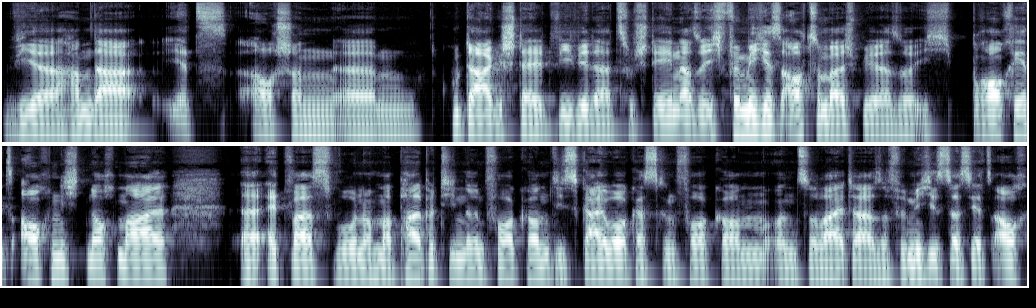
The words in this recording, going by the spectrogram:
wir haben da jetzt auch schon ähm, gut dargestellt, wie wir dazu stehen. Also ich, für mich ist auch zum Beispiel, also ich brauche jetzt auch nicht noch mal äh, etwas, wo nochmal Palpatine drin vorkommt, die Skywalkers drin vorkommen und so weiter. Also für mich ist das jetzt auch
